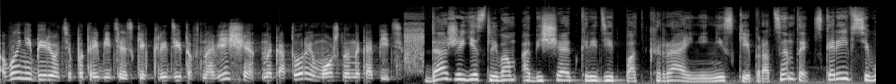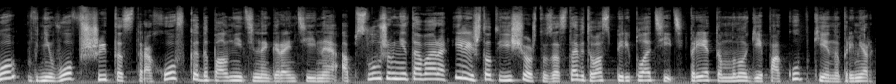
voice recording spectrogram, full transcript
Вы не берете потребительских кредитов на вещи, на которые можно накопить. Даже если вам обещают кредит под крайне низкие проценты, скорее всего, в него вшита страховка, дополнительное гарантийное обслуживание товара или что-то еще, что заставит вас переплатить. При этом многие покупки, например,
